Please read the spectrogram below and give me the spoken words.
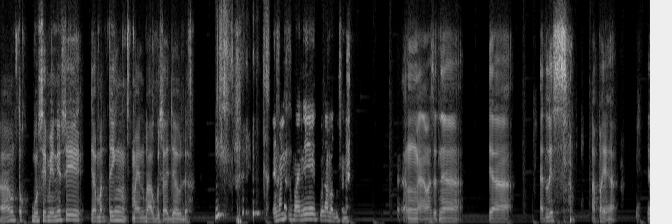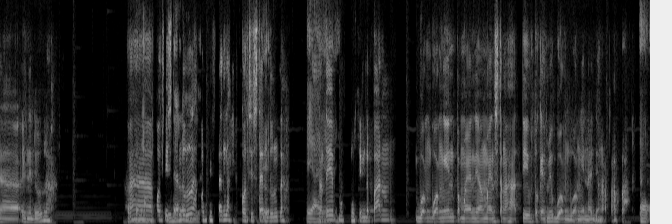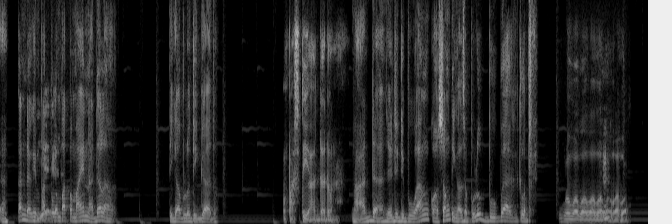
eh, untuk musim ini sih yang penting main bagus aja udah. Emang pemainnya kurang bagus nih. Enggak, maksudnya ya at least apa ya? Ya ini dulu lah. Ah, konsisten dulu lah, konsisten lah, konsisten Iya. dulu lah. Iya. Nanti iya. pas musim depan buang-buangin pemain yang main setengah hati untuk MU buang-buangin aja nggak apa-apa. Heeh. Kan dari Iya. 44 pemain ada lah 33 tuh. Oh, pasti ada dong. Nah ada. Jadi dibuang kosong tinggal 10 bubar klub. Wow, wow, wow, wow, wow, wow, wow.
